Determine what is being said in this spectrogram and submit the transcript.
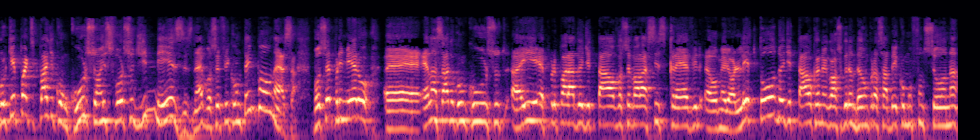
Porque participar de concurso é um esforço de meses, né? Você fica um tempão nessa. Você primeiro é, é lançado o concurso, aí é preparado o edital, você vai lá, se inscreve, é, ou melhor, lê todo o edital, que é um negócio grandão, para saber como funciona.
